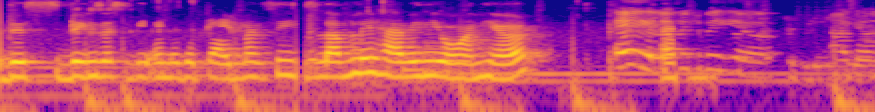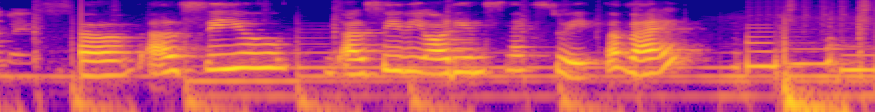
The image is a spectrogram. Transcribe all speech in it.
this brings us to the end of the Pride Month. It's lovely having you on here. Hey, lovely to be here, as always. Uh, I'll see you. I'll see the audience next week. Bye bye.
